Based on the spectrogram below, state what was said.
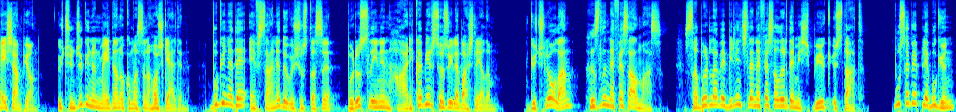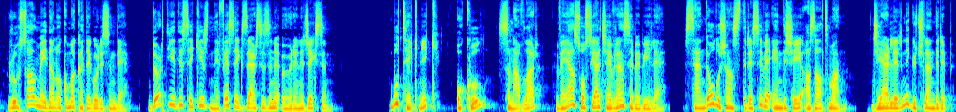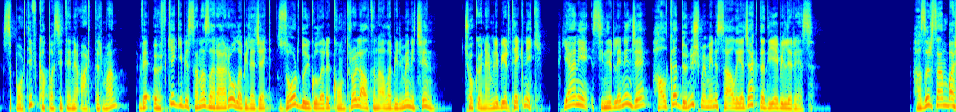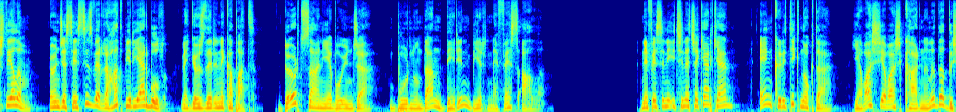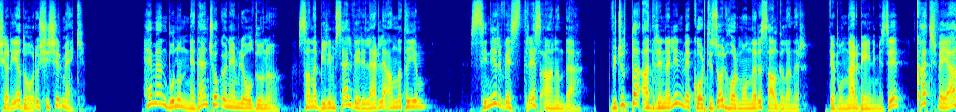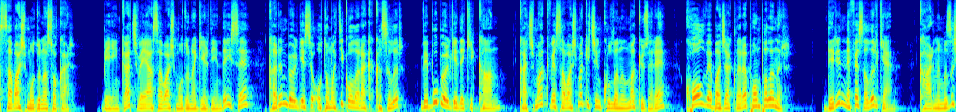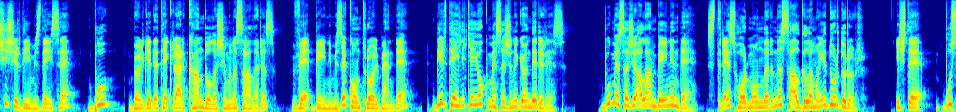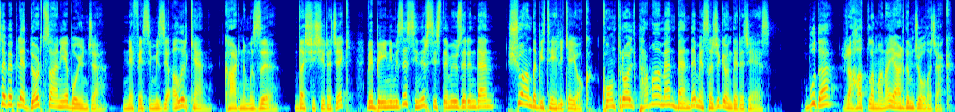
Hey şampiyon, üçüncü günün meydan okumasına hoş geldin. Bugüne de efsane dövüş ustası Bruce Lee'nin harika bir sözüyle başlayalım. Güçlü olan hızlı nefes almaz. Sabırla ve bilinçle nefes alır demiş büyük üstad. Bu sebeple bugün ruhsal meydan okuma kategorisinde 4-7-8 nefes egzersizini öğreneceksin. Bu teknik okul, sınavlar veya sosyal çevren sebebiyle sende oluşan stresi ve endişeyi azaltman, ciğerlerini güçlendirip sportif kapasiteni arttırman ve öfke gibi sana zararı olabilecek zor duyguları kontrol altına alabilmen için çok önemli bir teknik. Yani sinirlenince halka dönüşmemeni sağlayacak da diyebiliriz. Hazırsan başlayalım. Önce sessiz ve rahat bir yer bul ve gözlerini kapat. 4 saniye boyunca burnundan derin bir nefes al. Nefesini içine çekerken en kritik nokta yavaş yavaş karnını da dışarıya doğru şişirmek. Hemen bunun neden çok önemli olduğunu sana bilimsel verilerle anlatayım. Sinir ve stres anında vücutta adrenalin ve kortizol hormonları salgılanır ve bunlar beynimizi kaç veya savaş moduna sokar. Beyin kaç veya savaş moduna girdiğinde ise karın bölgesi otomatik olarak kasılır ve bu bölgedeki kan kaçmak ve savaşmak için kullanılmak üzere kol ve bacaklara pompalanır. Derin nefes alırken karnımızı şişirdiğimizde ise bu bölgede tekrar kan dolaşımını sağlarız ve beynimize kontrol bende, bir tehlike yok mesajını göndeririz. Bu mesajı alan beynin de stres hormonlarını salgılamayı durdurur. İşte bu sebeple 4 saniye boyunca nefesimizi alırken karnımızı da şişirecek ve beynimize sinir sistemi üzerinden şu anda bir tehlike yok. Kontrol tamamen bende mesajı göndereceğiz. Bu da rahatlamana yardımcı olacak.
